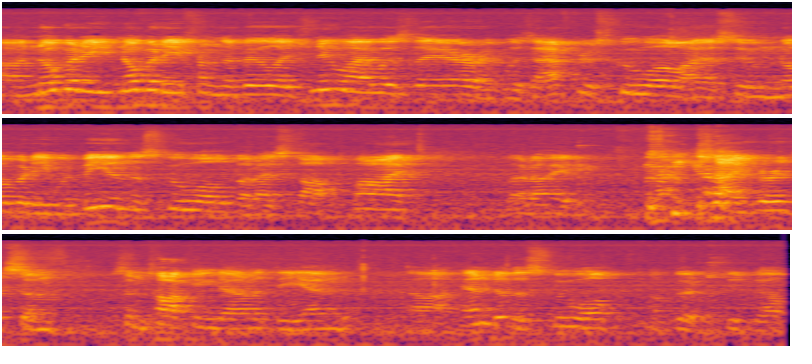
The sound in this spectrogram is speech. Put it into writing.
Uh, nobody, nobody from the village knew I was there. It was after school. I assumed nobody would be in the school, but I stopped by. But I, I heard some, some talking down at the end, uh, end of the school. Oh, good, good go.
